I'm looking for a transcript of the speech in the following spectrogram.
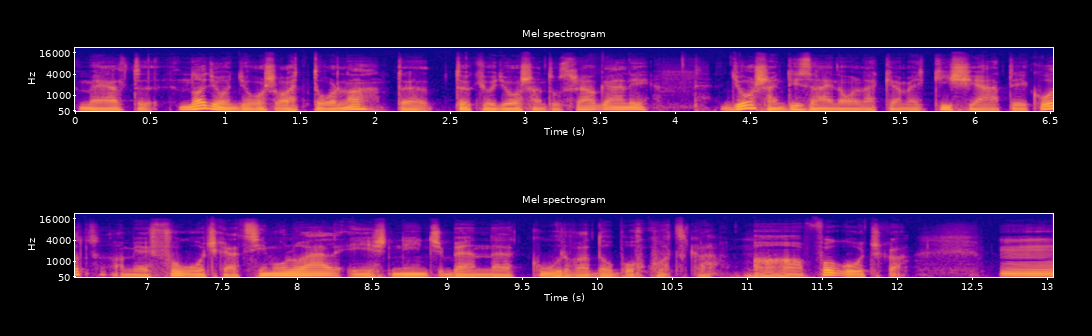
Mert nagyon gyors agytorna, te tök jó gyorsan tudsz reagálni, gyorsan dizájnol nekem egy kis játékot, ami egy fogócskát szimulál, és nincs benne kurva dobókocka. Aha, fogócska. Mm,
